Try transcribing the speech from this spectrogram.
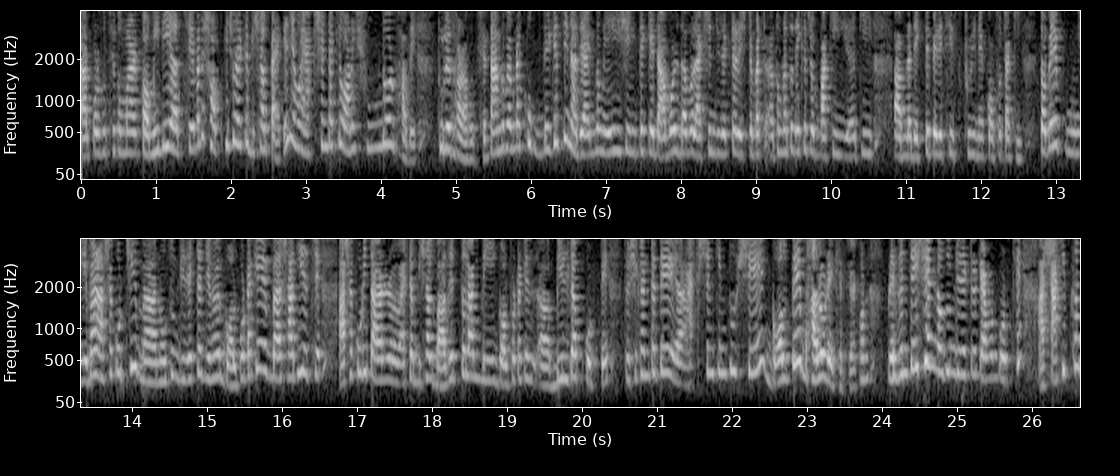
তারপর হচ্ছে তোমার কমেডি আছে। মানে সবকিছুর একটা বিশাল প্যাকেজ এবং অ্যাকশনটাকে অনেক সুন্দরভাবে তুলে ধরা হচ্ছে। তাণ্ডব আমরা খুব দেখেছি না যে একদম এই সেই থেকে ডাবল ডাবল অ্যাকশন ডিরেক্টর এসছে বাট তোমরা তো দেখেছ বাকি কি আমরা দেখতে পেরেছি স্ক্রিনে কতটা কি। তবে এবার আশা করছি নতুন ডিরেক্টর যেভাবে গল্পটাকে সাজিয়েছে, আশা করি তার একটা বিশাল বাজেট তো লাগবে এই গল্পটাকে বিল্ড আপ করতে তো সেখানটাতে অ্যাকশন কিন্তু সে গল্পে ভালো রেখেছে। এখন প্রেজেন্টেশন নতুন ডিরেক্টর কেমন করছে? আর শাকিব খান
